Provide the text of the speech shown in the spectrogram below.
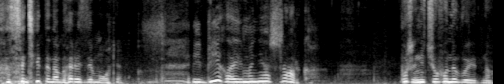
сидіти на березі моря. І бігла, і мені аж жарко. Боже, нічого не видно.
